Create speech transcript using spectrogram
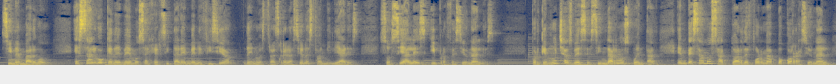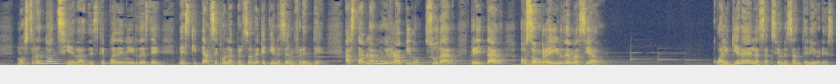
Sin embargo, es algo que debemos ejercitar en beneficio de nuestras relaciones familiares, sociales y profesionales. Porque muchas veces, sin darnos cuenta, empezamos a actuar de forma poco racional, mostrando ansiedades que pueden ir desde desquitarse con la persona que tienes enfrente, hasta hablar muy rápido, sudar, gritar o sonreír demasiado. Cualquiera de las acciones anteriores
